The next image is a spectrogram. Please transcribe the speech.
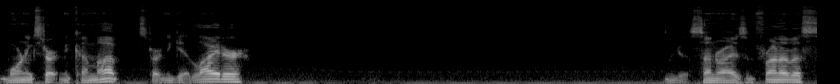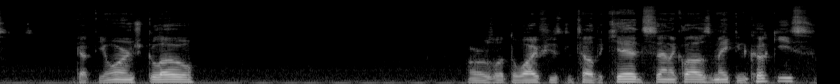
Morning starting to come up, starting to get lighter. We got sunrise in front of us. Got the orange glow. Or was what the wife used to tell the kids, Santa Claus making cookies.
